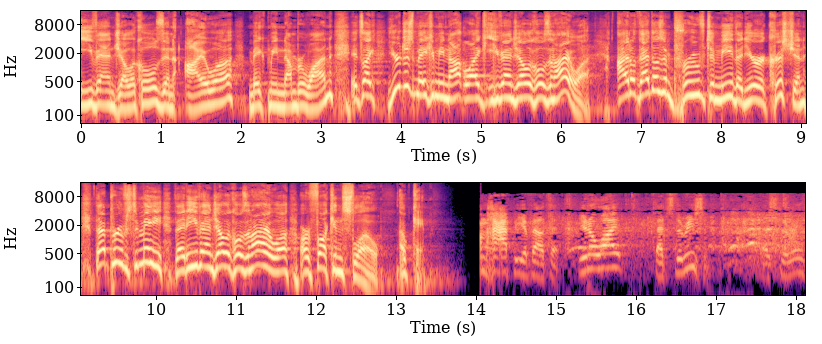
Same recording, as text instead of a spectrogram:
evangelicals in Iowa make me number one? It's like you're just making me not like evangelicals in Iowa. I don't. That doesn't prove to me that you're a Christian. That proves to me that evangelicals in Iowa are fucking slow. Okay. I'm happy about that. You know why? That's the reason. That's the reason.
